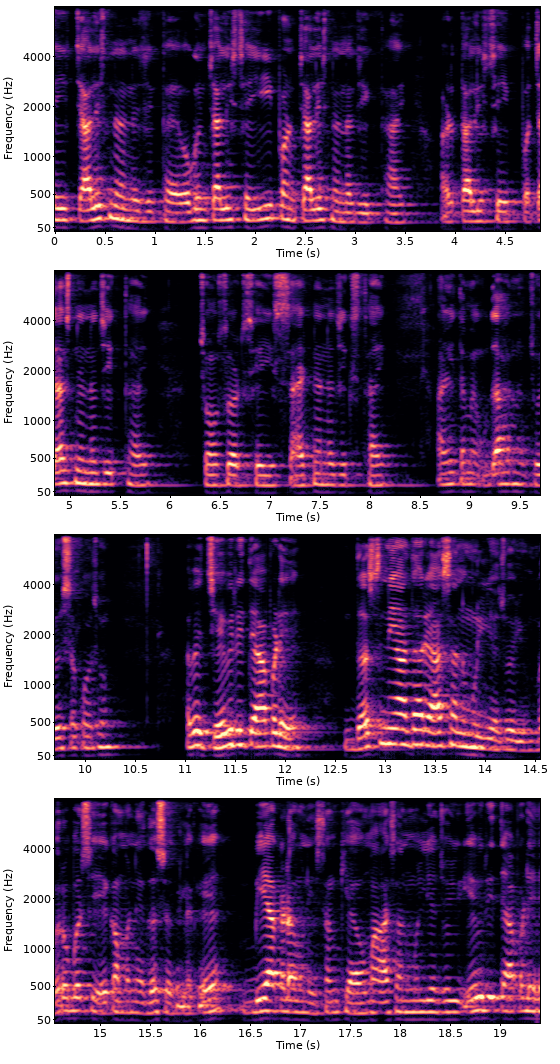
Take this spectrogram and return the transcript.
છે એ ચાલીસને નજીક થાય. ઓગણચાલીસ છે એ પણ ચાલીસને નજીક થાય. અડતાલીસ છે એ પચાસને નજીક થાય. ચોસઠ છે એ સાઠને નજીક થાય. અહીં તમે ઉદાહરણ જોઈ શકો છો. હવે જેવી રીતે આપણે દસને આધારે આસાન મૂલ્ય જોયું. બરાબર છે? એકમ અને દશક એટલે કે બે આંકડાઓની સંખ્યાઓમાં આસાન મૂલ્ય જોયું. એવી રીતે આપણે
